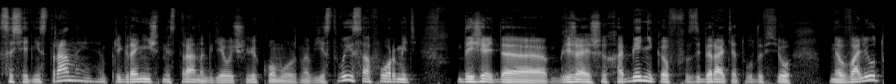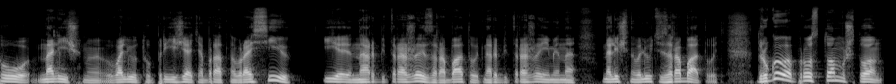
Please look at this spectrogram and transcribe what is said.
соседние страны, приграничные страны, где очень легко можно въезд-выезд оформить, доезжать до ближайших обменников, забирать оттуда всю валюту, наличную валюту, приезжать обратно в Россию, и на арбитраже зарабатывать, на арбитраже именно на личной валюте зарабатывать. Другой вопрос в том, что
